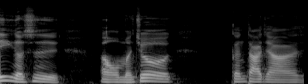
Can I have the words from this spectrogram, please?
第一个是，呃，我们就跟大家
